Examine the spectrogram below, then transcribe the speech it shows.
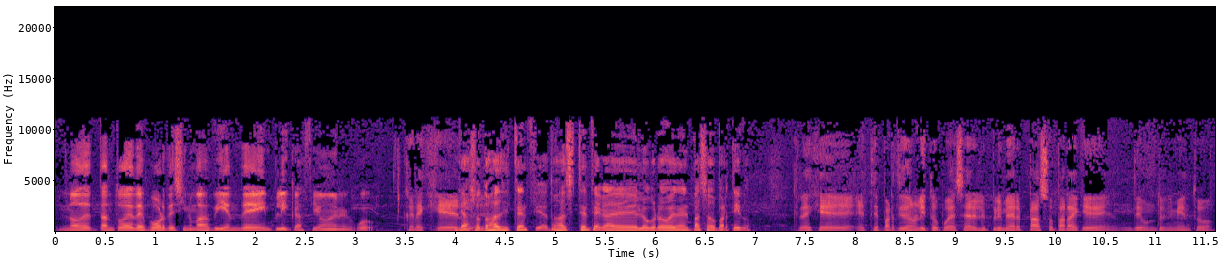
no de tanto de desborde, sino más bien de implicación en el juego. ¿Crees que Ya son dos asistencias, dos asistencias que logró en el pasado partido. ¿Crees que este partido de Nolito puede ser el primer paso para que dé un rendimiento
